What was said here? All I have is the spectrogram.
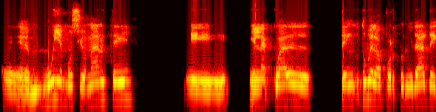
eh, muy emocionante eh, en la cual tengo, tuve la oportunidad de,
